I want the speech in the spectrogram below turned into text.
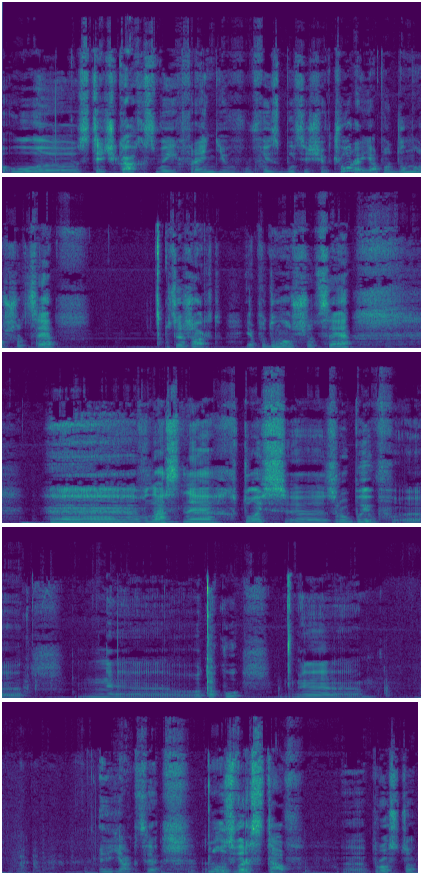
у стрічках своїх френдів у Фейсбуці ще вчора. Я подумав, що це, це жарт. Я подумав, що це. Е, Власне, хтось е, зробив е, отаку, як це, ну, зверстав просто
